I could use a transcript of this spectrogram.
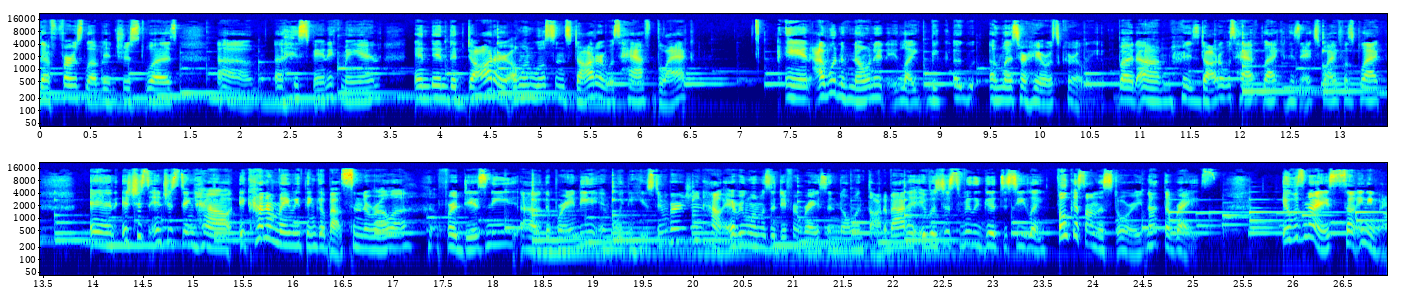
The first love interest was um, a Hispanic man, and then the daughter, Owen Wilson's daughter, was half black. and I wouldn't have known it like uh, unless her hair was curly. But um, his daughter was half black and his ex-wife was black, and it's just interesting how it kind of made me think about Cinderella for Disney, uh, the Brandy and Whitney Houston version. How everyone was a different race and no one thought about it. It was just really good to see like focus on the story, not the race. It was nice. So anyway.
